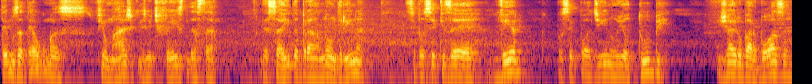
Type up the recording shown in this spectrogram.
temos até algumas filmagens que a gente fez dessa, dessa ida para Londrina. Se você quiser ver, você pode ir no YouTube Jairo Barbosa.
